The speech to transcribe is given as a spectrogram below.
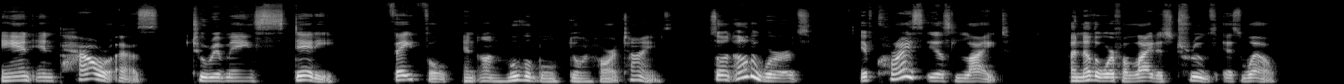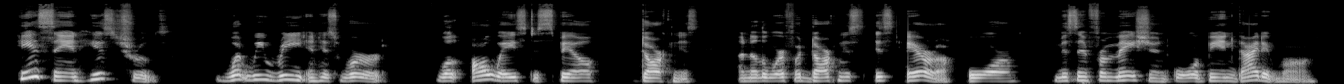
and empower us to remain steady, faithful, and unmovable during hard times. So, in other words, if Christ is light, another word for light is truth as well. He is saying his truth, what we read in his word, will always dispel darkness. Another word for darkness is error or misinformation or being guided wrong.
